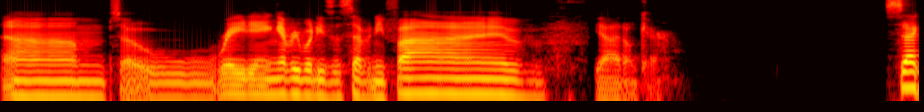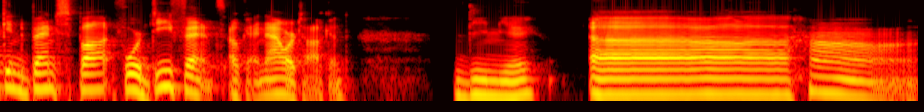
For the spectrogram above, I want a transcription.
Um, so rating, everybody's a 75. Yeah, I don't care. Second bench spot for defense. Okay, now we're talking. Digne. Uh huh.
